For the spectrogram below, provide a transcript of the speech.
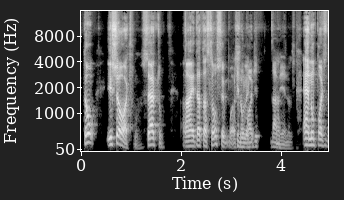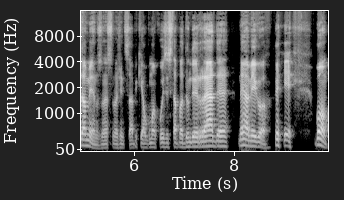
então, isso é ótimo, certo? A hidratação você achou que não legal? pode dar menos. É, não pode dar menos, né? Senão a gente sabe que alguma coisa estava dando errada, né, amigo? bom,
